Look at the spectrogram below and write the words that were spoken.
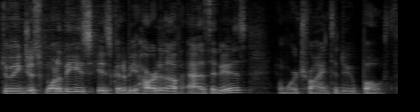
Doing just one of these is going to be hard enough as it is, and we're trying to do both.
